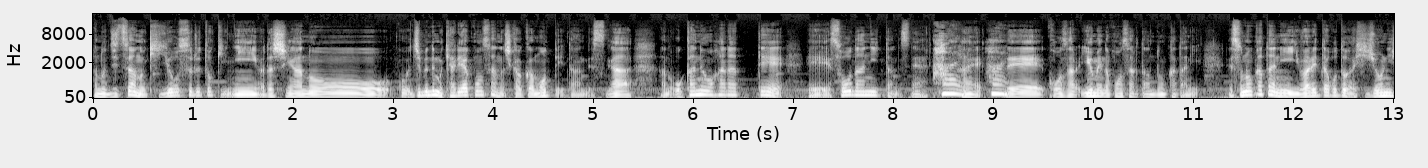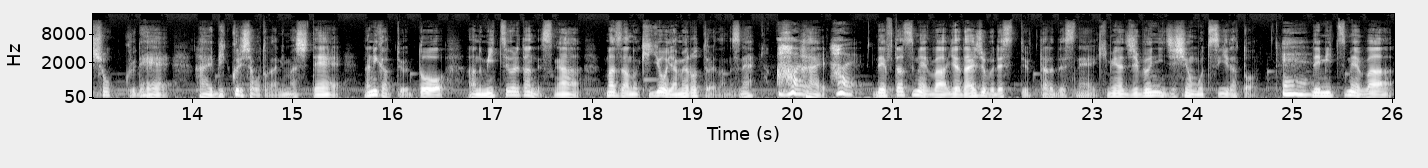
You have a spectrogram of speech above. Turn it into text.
あの実はあの起業するときに私があの自分でもキャリアコンサルの資格は持っていたんですがあのお金を払って、えー、相談に行ったんですね、はいはい、はい、でコンサル有名なコンサルタントの方に。でその方に言われたことが非常にショックで、はい、びっくりしたことがありまして何かというとあの3つ言われたんですがまずあの起業をやめろって言われたんですね。はい、はい、はい、で2つ目はいや大丈夫ですって言ったらですね君は自分に自信を持ちすぎだと。えー、で3つ目は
